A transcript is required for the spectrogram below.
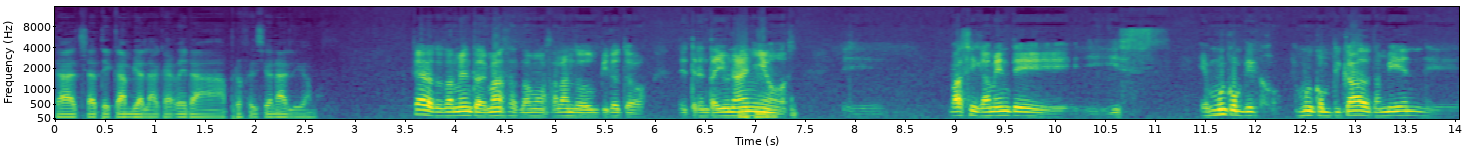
ya, ya te cambia la carrera profesional, digamos. Claro, totalmente. Además, estamos hablando de un piloto de 31 años. Eh, básicamente es, es muy complejo, es muy complicado también. Eh,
